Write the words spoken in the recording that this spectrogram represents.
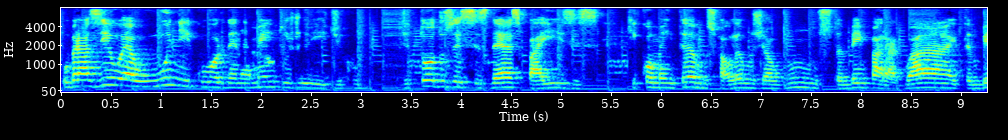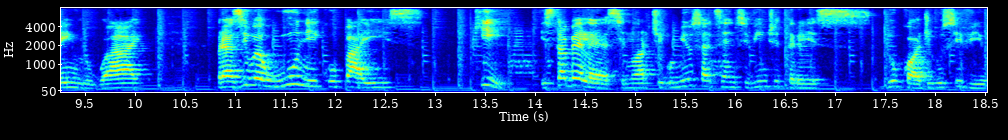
o Brasil é o único ordenamento jurídico de todos esses dez países que comentamos, falamos de alguns, também Paraguai, também Uruguai. Brasil é o único país que estabelece no artigo 1723 do Código Civil,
